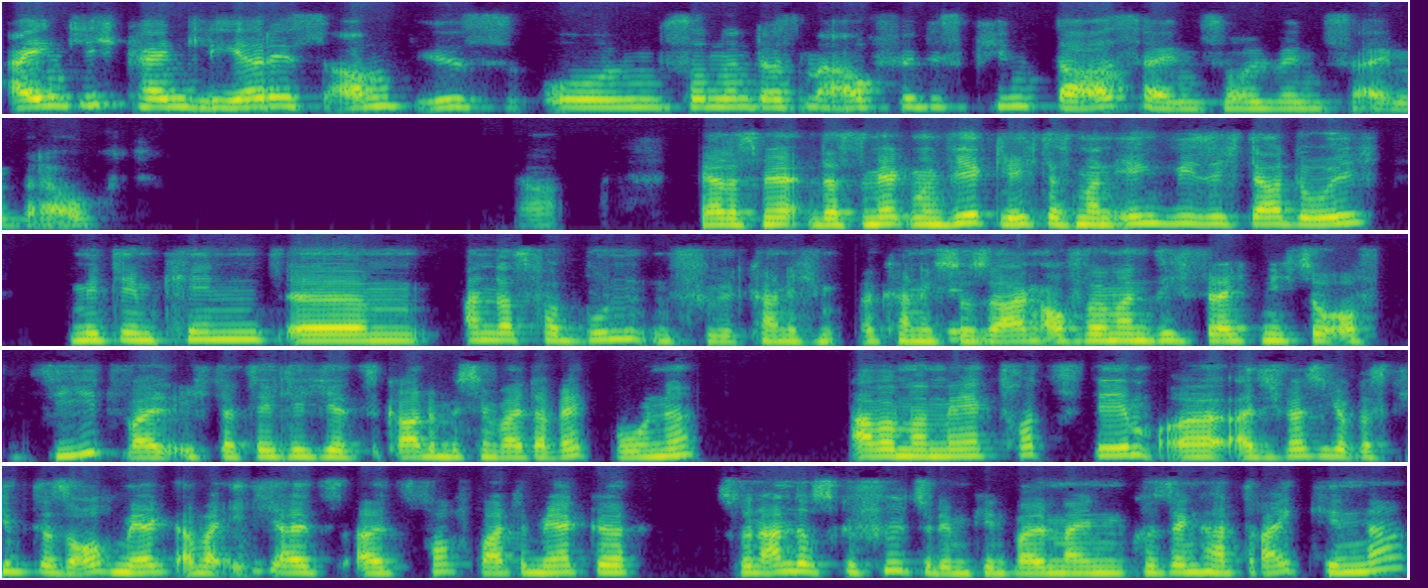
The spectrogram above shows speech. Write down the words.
eigentlich kein leeres Amt ist, und, sondern dass man auch für das Kind da sein soll, wenn es einen braucht. Ja, ja das, das merkt man wirklich, dass man irgendwie sich dadurch mit dem Kind ähm, anders verbunden fühlt, kann ich, kann ich so sagen. Auch wenn man sich vielleicht nicht so oft sieht, weil ich tatsächlich jetzt gerade ein bisschen weiter weg wohne aber man merkt trotzdem, äh, also ich weiß nicht, ob das Kind das auch merkt, aber ich als, als Taufpate merke so ein anderes Gefühl zu dem Kind, weil mein Cousin hat drei Kinder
